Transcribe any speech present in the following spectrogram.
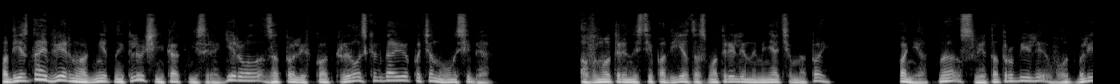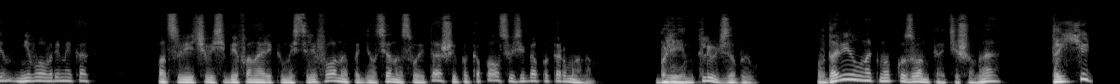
Подъездная дверь на магнитный ключ никак не среагировала, зато легко открылась, когда ее потянул на себя. А внутренности подъезда смотрели на меня темнотой. Понятно, свет отрубили, вот, блин, не вовремя как. Подсвечивая себе фонариком из телефона, поднялся на свой этаж и покопался у себя по карманам. Блин, ключ забыл. Вдавил на кнопку звонка. Тишина. Да я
